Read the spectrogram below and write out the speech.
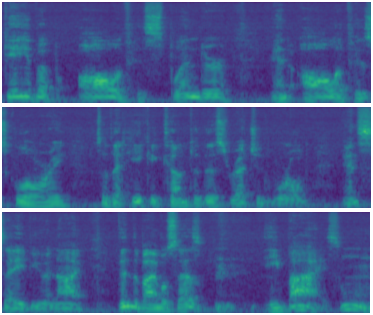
gave up all of his splendor and all of his glory so that he could come to this wretched world and save you and I. Then the Bible says he buys. Hmm.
